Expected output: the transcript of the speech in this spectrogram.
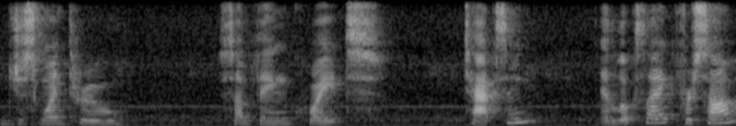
you just went through something quite taxing. It looks like for some.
